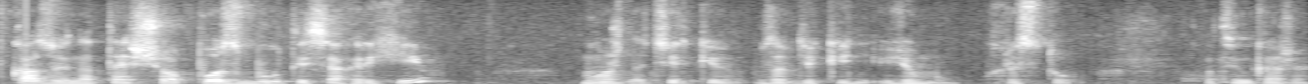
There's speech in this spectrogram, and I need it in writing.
вказує на те, що позбутися гріхів можна тільки завдяки йому, Христу. От він каже:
